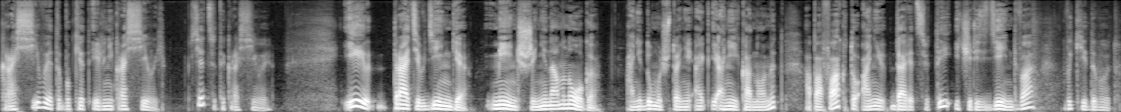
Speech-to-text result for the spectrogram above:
красивый это букет или некрасивый. Все цветы красивые. И тратив деньги меньше, не намного, они думают, что они, а, они экономят, а по факту они дарят цветы и через день-два выкидывают.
